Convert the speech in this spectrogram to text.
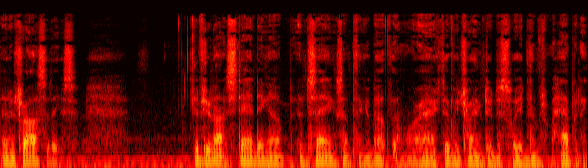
in atrocities if you're not standing up and saying something about them or actively trying to dissuade them from happening.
